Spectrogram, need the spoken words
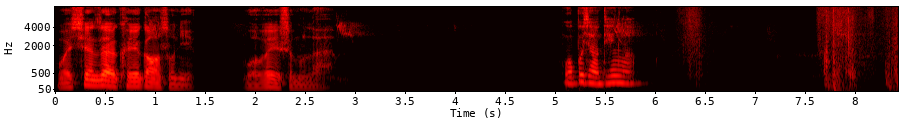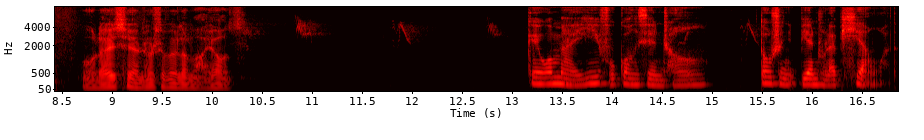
我现在可以告诉你，我为什么来。我不想听了。我来县城是为了马耀子。给我买衣服、逛县城，都是你编出来骗我的。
